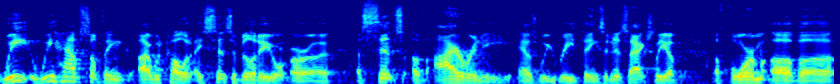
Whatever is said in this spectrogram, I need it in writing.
we, we have something, I would call it a sensibility or, or a, a, sense of irony as we read things. And it's actually a, a form of, uh,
